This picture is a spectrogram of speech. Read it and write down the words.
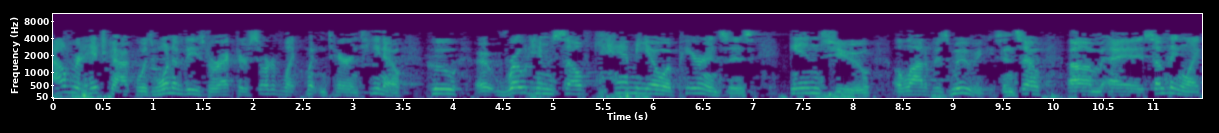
Alfred Hitchcock was one of these directors, sort of like Quentin Tarantino, who uh, wrote himself cameo appearances into a lot of his movies. And so, um, uh, something like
